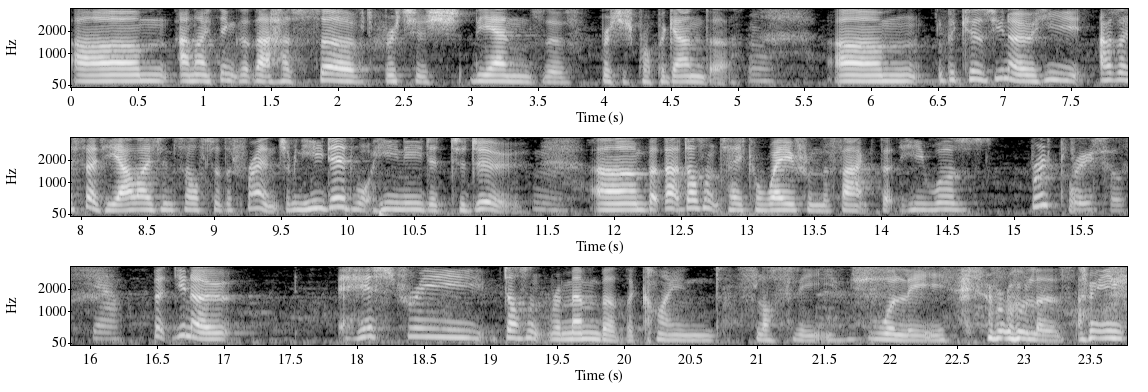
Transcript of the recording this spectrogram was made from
Um, and I think that that has served British the ends of British propaganda. Um, because you know he, as I said, he allied himself to the French. I mean, he did what he needed to do, um, but that doesn't take away from the fact that he was brutal. Brutal. Yeah. But you know, history doesn't remember the kind, fluffy, woolly rulers. I mean,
